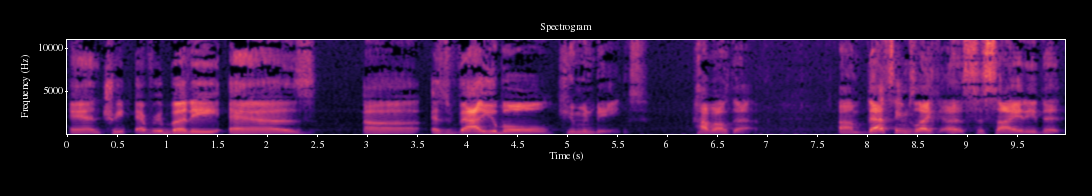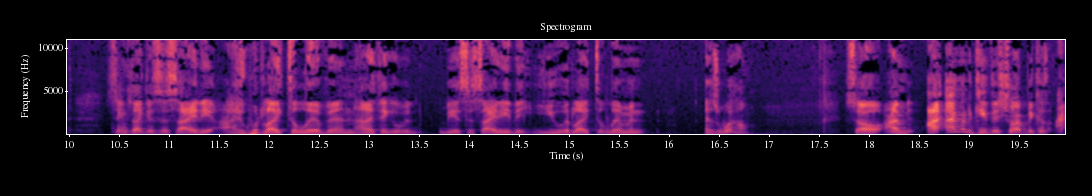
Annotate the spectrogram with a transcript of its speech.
and treat everybody as uh, as valuable human beings. How about that? Um, that seems like a society that seems like a society I would like to live in, and I think it would be a society that you would like to live in as well. So I'm I, am i am going to keep this short because I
